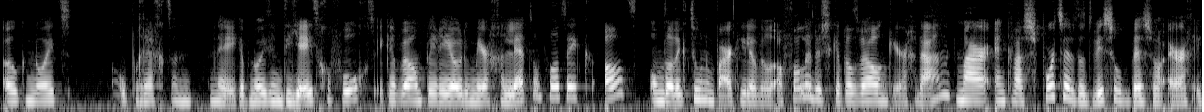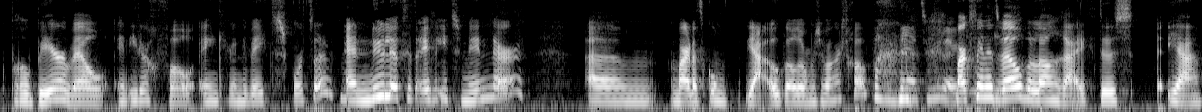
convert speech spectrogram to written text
Ook nooit oprecht een... Nee, ik heb nooit een dieet gevolgd. Ik heb wel een periode meer gelet op wat ik at. Omdat ik toen een paar kilo wilde afvallen. Dus ik heb dat wel een keer gedaan. Maar en qua sporten, dat wisselt best wel erg. Ik probeer wel in ieder geval één keer in de week te sporten. En nu lukt het even iets minder. Ehm, maar dat komt ja, ook wel door mijn zwangerschap. Ja, tuurlijk. Maar ik vind het wel belangrijk. Dus ja,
